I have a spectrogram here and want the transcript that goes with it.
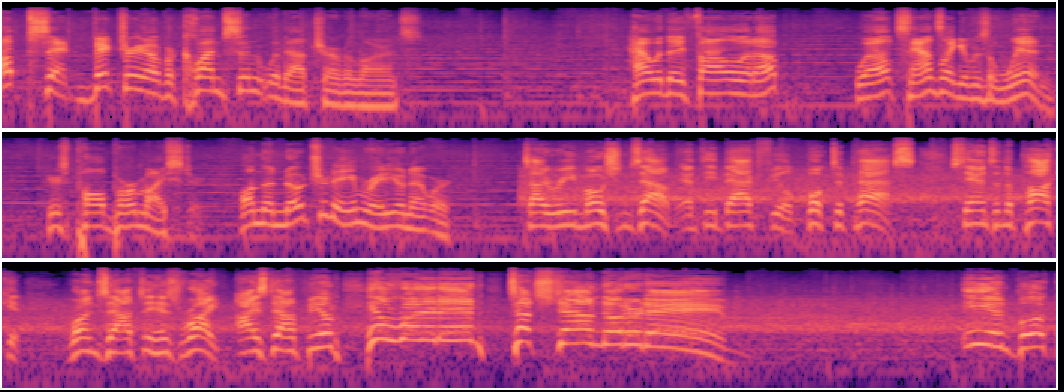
upset victory over Clemson without Trevor Lawrence. How would they follow it up? Well, it sounds like it was a win. Here's Paul Burmeister on the Notre Dame Radio Network. Tyree motions out, empty backfield, book to pass, stands in the pocket, runs out to his right, eyes downfield, he'll run it in, touchdown Notre Dame. Ian Book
